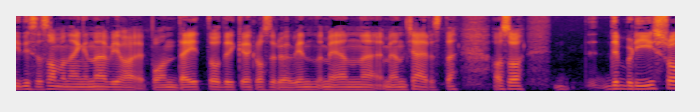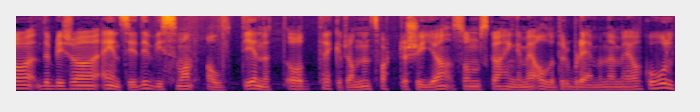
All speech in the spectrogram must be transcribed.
i, disse sammenhengene. Vi er på en date og drikker et glass rødvin med en, med en kjæreste. Altså, det blir, så, det blir så ensidig hvis man alltid er nødt til å trekke fram den svarte skya som skal henge med alle problemene med alkohol.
